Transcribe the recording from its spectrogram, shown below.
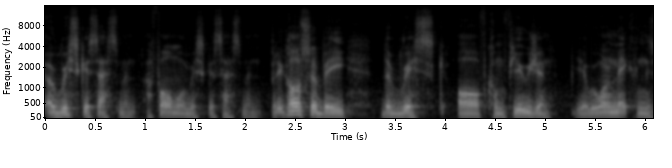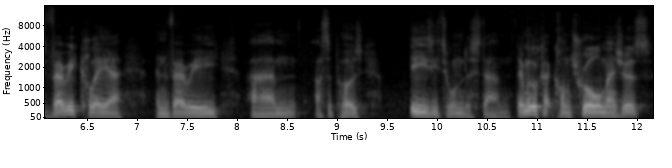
a risk assessment, a formal risk assessment, but it can also be the risk of confusion. You know, we want to make things very clear and very, um, I suppose, easy to understand. Then we look at control measures,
